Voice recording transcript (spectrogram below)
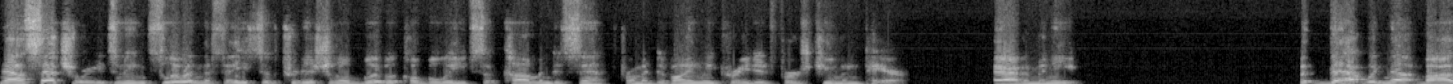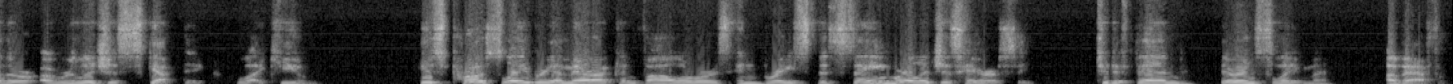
Now, such reasoning flew in the face of traditional biblical beliefs of common descent from a divinely created first human pair, Adam and Eve. But that would not bother a religious skeptic like Hume. His pro slavery American followers embraced the same religious heresy to defend their enslavement of Africa.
